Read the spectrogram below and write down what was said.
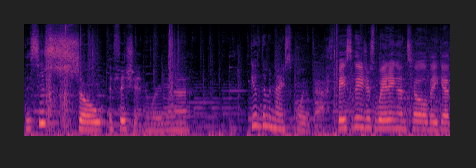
This is so efficient and we're gonna give them a nice oil bath. Basically just waiting until they get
